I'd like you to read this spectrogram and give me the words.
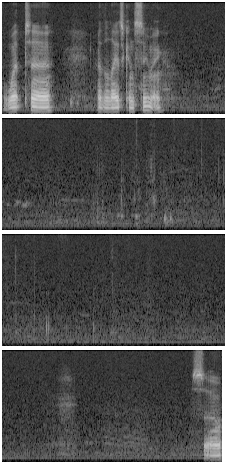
What uh, are the lights consuming? So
